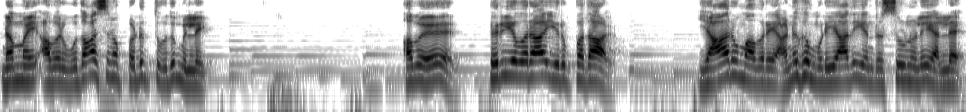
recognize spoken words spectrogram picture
நம்மை அவர் உதாசனப்படுத்துவதும் இல்லை. அவர் பெரியவராய் இருப்பதால் யாரும் அவரை அணுக முடியாது என்ற சூழ்நிலை அல்ல.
